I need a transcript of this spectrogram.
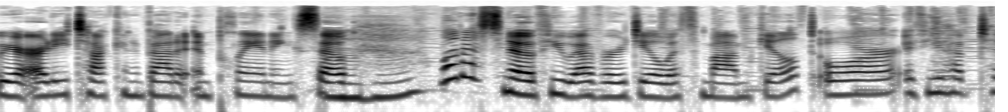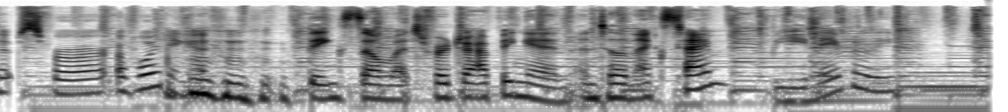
We are already talking about it and planning. So Mhm. let us know if you ever deal with mom guilt or if you have tips for avoiding it. Thanks so much for dropping in. Until next time, be neighborly.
